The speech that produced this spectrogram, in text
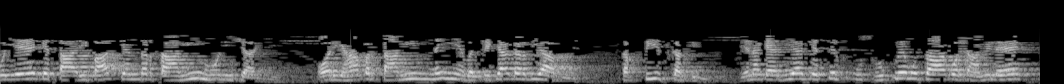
وہ یہ ہے کہ تعریفات کے اندر تعمیم ہونی چاہیے۔ اور یہاں پر تعمیم نہیں ہے، بلکہ کیا کر دیا آپ نے؟ تفتیش کر دی۔ یہ نہ کہہ دیا کہ صرف اس حکم مدعا کو شامل ہے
